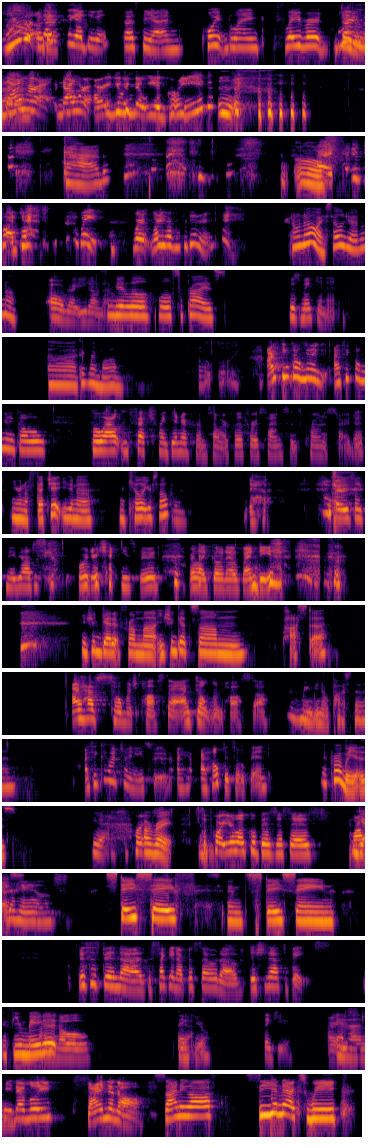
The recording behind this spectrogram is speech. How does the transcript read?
You okay? That's the end of it. That's the end. Point blank. Flavor We're, now we're now we're arguing that we agreed. God. Oh, All right, podcast. Wait, what what are you having for dinner? I don't know. I told you. I don't know. Oh, right, you don't It's know. gonna be a little little surprise. Who's making it? Uh, I think my mom. Oh boy. I think I'm gonna I think I'm gonna go go out and fetch my dinner from somewhere for the first time since Corona started. You're gonna fetch it. You're gonna, gonna kill it yourself. Yeah. I was like, maybe I'll just order Chinese food or like go to Wendy's. You should get it from. Uh, you should get some pasta. I have so much pasta. I don't want pasta. Maybe no pasta then. I think I want Chinese food. I I hope it's open. It probably is. Yeah. Support All right. support your local businesses. Wash your hands. Stay safe and stay sane. This has been uh, the second episode of Dish It Out Debates. If you made don't it, know. thank yeah. you. Thank you. All right. Kate And- and Emily signing off. Signing off. See you next week.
